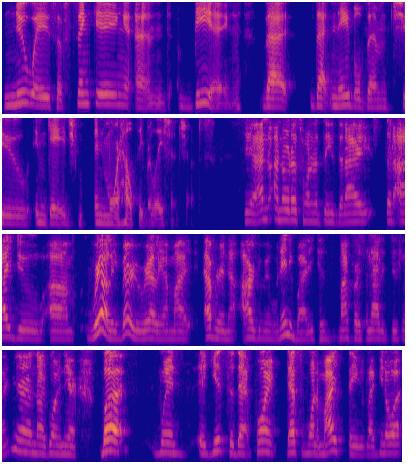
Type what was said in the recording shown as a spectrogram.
new ways of thinking and being that that enable them to engage in more healthy relationships. Yeah, I, I know that's one of the things that I that I do. Um, rarely, very rarely, am I ever in an argument with anybody because my personality is just like, yeah, I'm not going there. But when it gets to that point, that's one of my things. Like, you know what?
